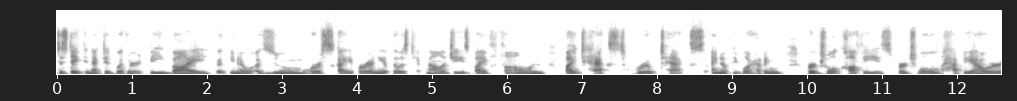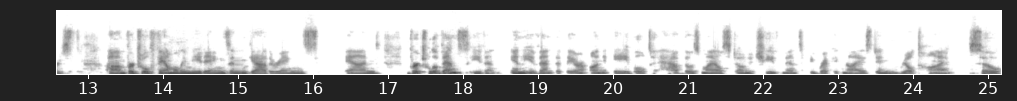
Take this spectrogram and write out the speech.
to stay connected, whether it be by, you know, a Zoom or a Skype or any of those technologies, by phone, by text, group text. I know people are having virtual coffees, virtual happy hours, um, virtual family meetings and gatherings, and virtual events even in the event that they are unable to have those milestone achievements be recognized in real time. So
